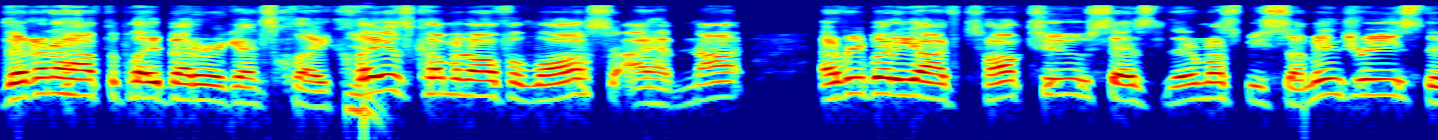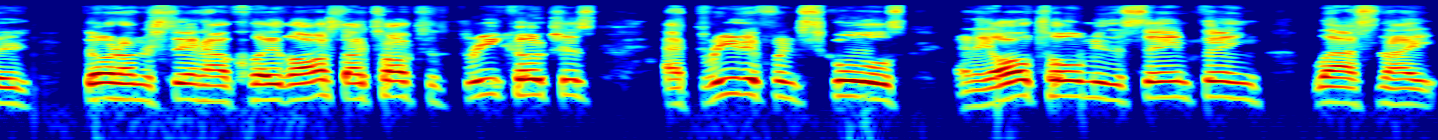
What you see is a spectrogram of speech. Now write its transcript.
They're gonna have to play better against Clay. Clay yeah. is coming off a loss. I have not. Everybody I've talked to says there must be some injuries. They don't understand how Clay lost. I talked to three coaches at three different schools, and they all told me the same thing last night.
